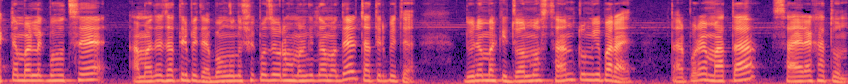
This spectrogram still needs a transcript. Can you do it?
এক নম্বর লিখব হচ্ছে আমাদের জাতির পিতা, বঙ্গবন্ধু শেখ মুজিবুর রহমান কিন্তু আমাদের জাতির পিতা। দুই নম্বর কি? জন্মস্থান টুঙ্গিপাড়ায়। তারপরে মাতা সায়রা খাতুন।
